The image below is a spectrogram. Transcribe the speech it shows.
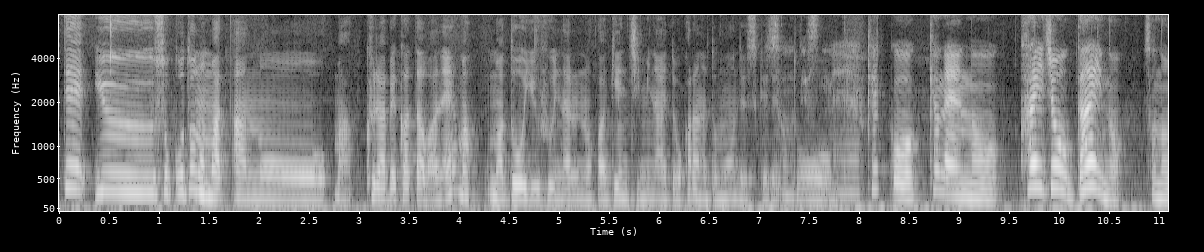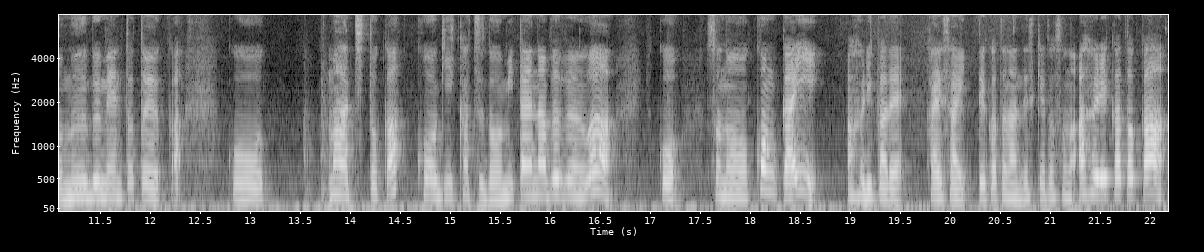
っていうそことの、まああのーまあ、比べ方はね、まあまあ、どういうふうになるのか現地見ないとわからないと思うんですけれど。そうですね。結構去年の会場外のそのムーブメントというかこうマーチとか抗議活動みたいな部分はこうその今回アフリカで開催っていうことなんですけどそのアフリカとか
